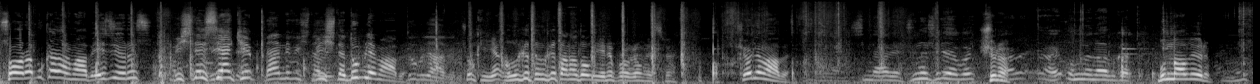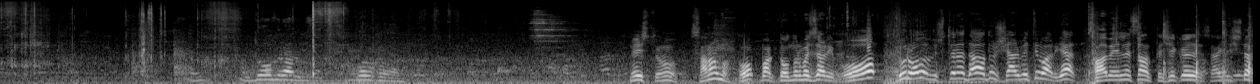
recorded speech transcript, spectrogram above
Sonra bu kadar mı abi? Eziyoruz. Vişne isteyen kim? Ben bir vişne alayım. Vişne duble mi abi? Duble abi. Çok iyi ya. Ilgıt Ilgıt Anadolu yeni program ismi. Şöyle mi abi? Şimdi abi şunu şuraya koy. Şunu. Ay, Onunla abi kat. Bunu alıyorum. Doldur abi bize. Bol koy abi. Ne istiyorsun oğlum? Sana mı? Hop bak dondurmacı arayayım. Hop. Dur oğlum üstüne daha dur. Şerbeti var gel. Abi eline sağlık. Teşekkür ederiz. Hayırlı işler.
